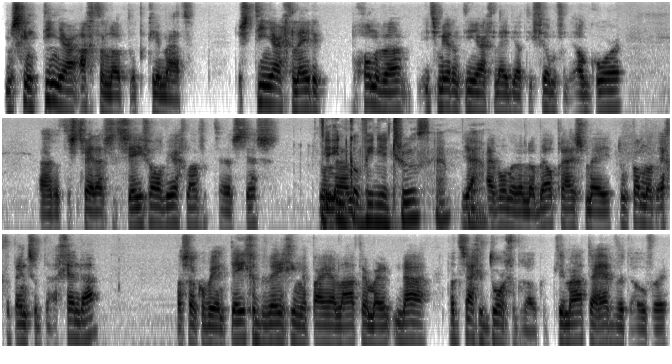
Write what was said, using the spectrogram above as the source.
misschien tien jaar achterloopt op klimaat. Dus tien jaar geleden begonnen we, iets meer dan tien jaar geleden, had die film van Al Gore. Uh, dat is 2007 alweer, geloof ik, 2006. The Inconvenient Truth. Hè? Ja, hij won er een Nobelprijs mee. Toen kwam dat echt opeens op de agenda. Dat was ook alweer een tegenbeweging een paar jaar later. Maar na, dat is eigenlijk doorgebroken. Klimaat, daar hebben we het over.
